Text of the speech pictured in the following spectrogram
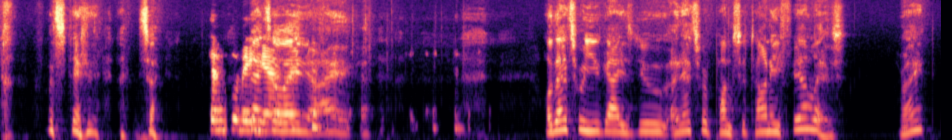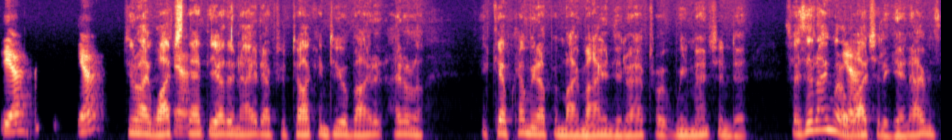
what state? Of, sorry. Pennsylvania. Pennsylvania. I, uh, well, that's where you guys do. Uh, that's where Punxsutawney Phil is, right? Yeah. Yeah. Do you know, I watched yeah. that the other night after talking to you about it. I don't know. It kept coming up in my mind, you know, after we mentioned it. So I said, I'm going to yeah. watch it again. I was,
